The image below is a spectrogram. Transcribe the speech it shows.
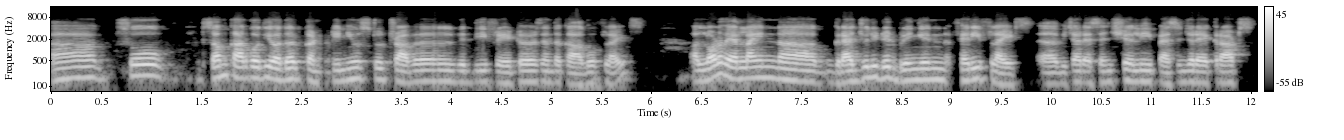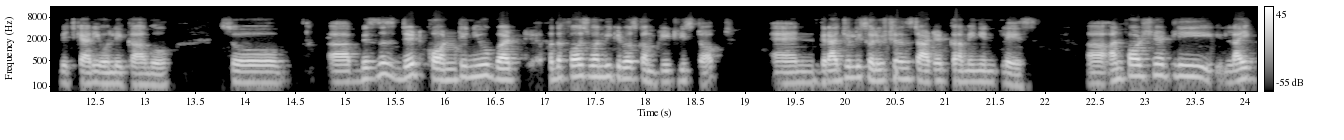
Uh, so some cargo the other continues to travel with the freighters and the cargo flights a lot of airline uh, gradually did bring in ferry flights, uh, which are essentially passenger aircrafts which carry only cargo. So uh, business did continue, but for the first one week it was completely stopped, and gradually solutions started coming in place. Uh, unfortunately, like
